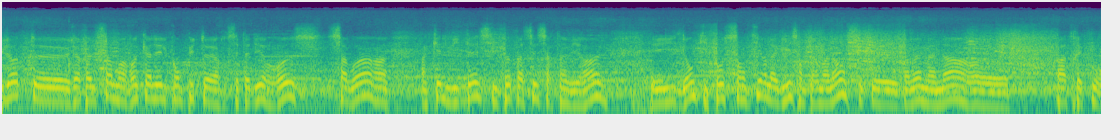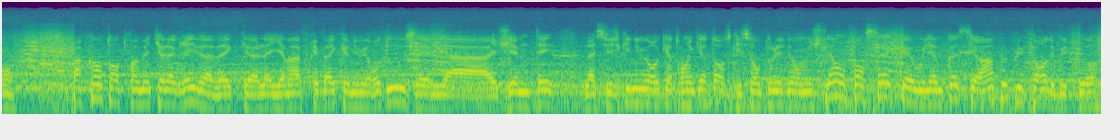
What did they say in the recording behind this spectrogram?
pilote, j'appelle ça moi, recaler le computer, c'est-à-dire re- savoir à, quelle vitesse il peut passer certains virages. Et donc, il faut sentir la glisse en permanence, c'est quand même un art pas très courant. Par contre, entre Mathieu Lagrive avec euh, la Yamaha Freebike numéro 12 et la GMT, la Suzuki numéro 94, qui sont tous les deux en Michelin, on pensait que William Coste irait un peu plus fort en début de course.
